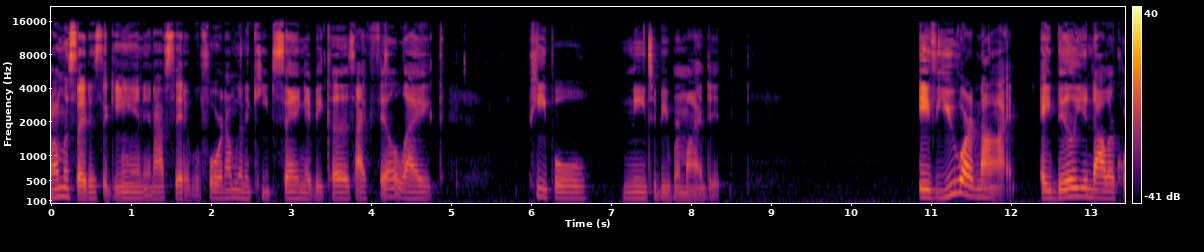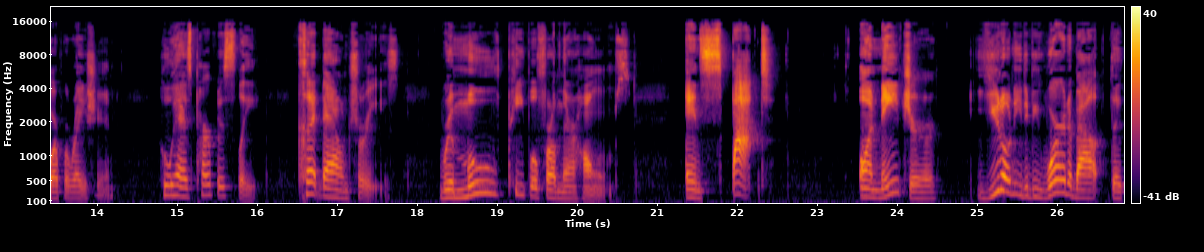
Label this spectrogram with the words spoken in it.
I'm going to say this again, and I've said it before, and I'm going to keep saying it because I feel like people need to be reminded. If you are not a billion dollar corporation who has purposely cut down trees, removed people from their homes, and spat on nature, you don't need to be worried about the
